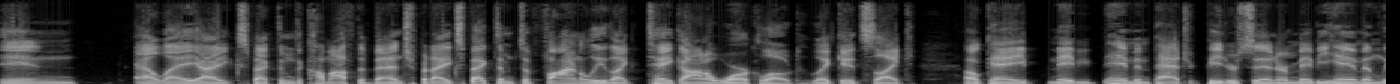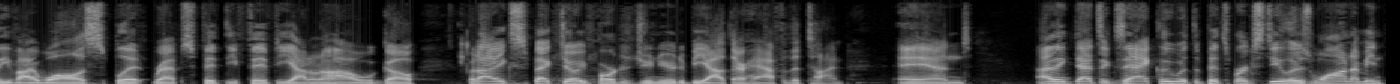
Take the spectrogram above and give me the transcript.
in LA. I expect him to come off the bench, but I expect him to finally like take on a workload. Like it's like, okay, maybe him and Patrick Peterson or maybe him and Levi Wallace split reps 50 50. I don't know how it would go but I expect Joey Porter Jr. to be out there half of the time. And I think that's exactly what the Pittsburgh Steelers want. I mean,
